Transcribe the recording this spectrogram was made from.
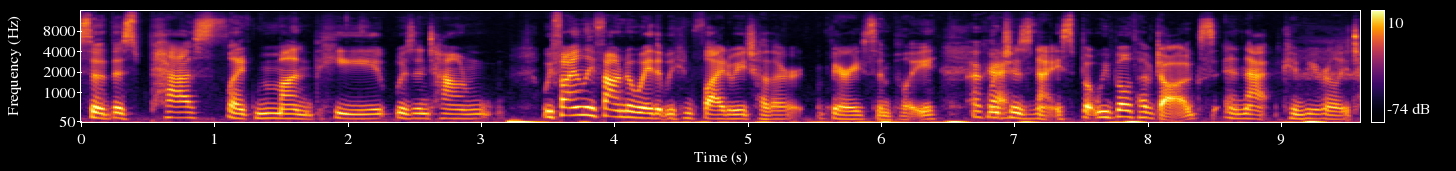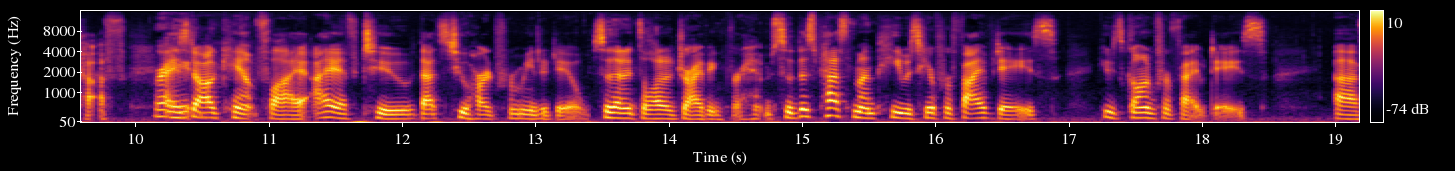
So this past like month he was in town. We finally found a way that we can fly to each other very simply, Okay. which is nice. But we both have dogs and that can be really tough. Right. His dog can't fly. I have two. That's too hard for me to do. So then it's a lot of driving for him. So this past month he was here for 5 days. He was gone for 5 days. Uh,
